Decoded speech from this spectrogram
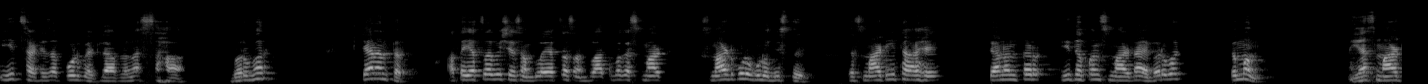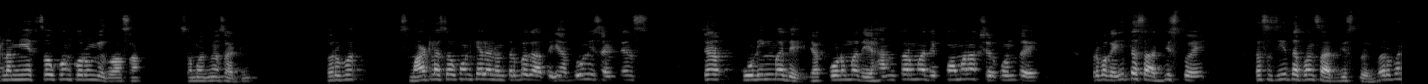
ईद साठीचा कोड भेटला आपल्याला सहा. बरोबर? त्यानंतर आता याचा विषय संपला याचा संपला. आता बघा स्मार्ट स्मार्ट कुठं कुठं दिसतोय? तर स्मार्ट इथं आहे. त्यानंतर इथं पण स्मार्ट आहे बरोबर? तर मग या स्मार्टला मी एक चौकोन करून घेतो असा समजण्यासाठी. बरोबर? स्मार्टला चौकोन केल्यानंतर बघा आता ह्या दोन्ही सेंटेन्सच्या कोडिंगमध्ये या कोडमध्ये हंकारमध्ये कॉमन अक्षर कोणतं आहे? तर बघा इथं साथ दिसतोय तसंच इथं पण साथ दिसतोय बरोबर?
